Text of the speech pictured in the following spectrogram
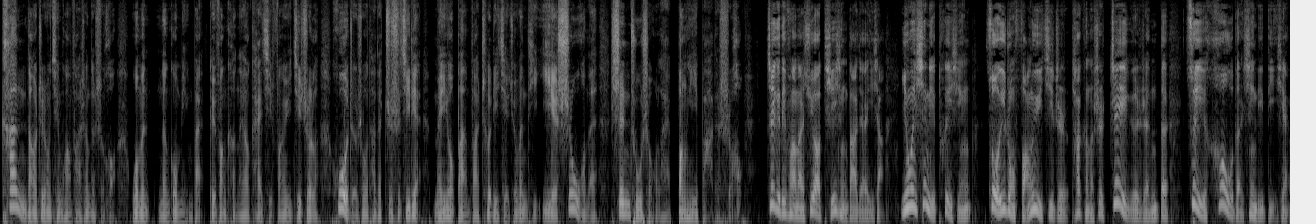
看到这种情况发生的时候，我们能够明白对方可能要开启防御机制了，或者说他的知识积淀没有办法彻底解决问题，也是我们伸出手来帮一把的时候。这个地方呢，需要提醒大家一下，因为心理退行作为一种防御机制，它可能是这个人的最后的心理底线。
